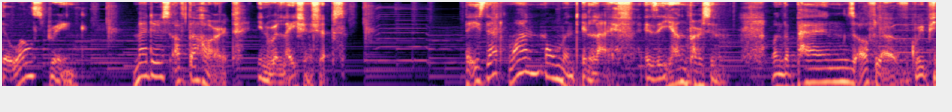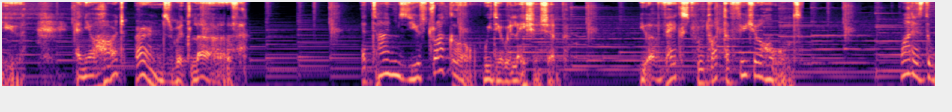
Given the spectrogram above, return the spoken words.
The Wellspring Matters of the Heart in Relationships. There is that one moment in life as a young person when the pangs of love grip you and your heart burns with love. At times you struggle with your relationship. You are vexed with what the future holds. What is the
